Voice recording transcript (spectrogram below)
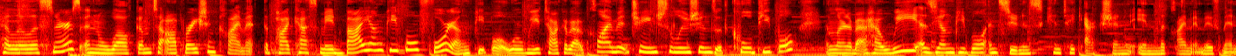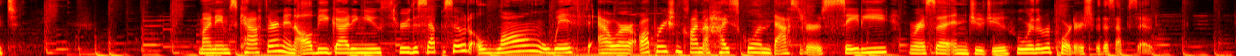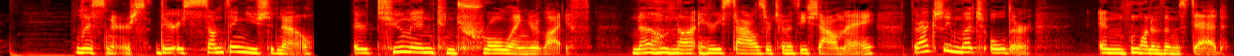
Hello, listeners, and welcome to Operation Climate, the podcast made by young people for young people, where we talk about climate change solutions with cool people and learn about how we, as young people and students, can take action in the climate movement. My name's Catherine, and I'll be guiding you through this episode along with our Operation Climate High School ambassadors, Sadie, Marissa, and Juju, who were the reporters for this episode. Listeners, there is something you should know. There are two men controlling your life. No, not Harry Styles or Timothee Chalamet. They're actually much older, and one of them's dead.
